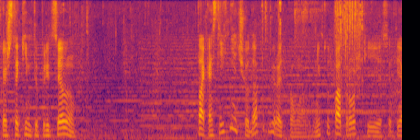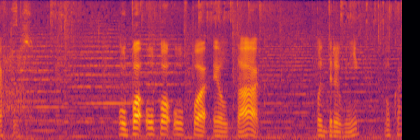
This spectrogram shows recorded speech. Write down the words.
Конечно, таким-то прицелом. Так, а с них нечего, да, подбирать, по-моему? У них тут потрошки есть, это я в курсе. Опа, опа, опа, Эл, так. Подрывник. Ну-ка.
